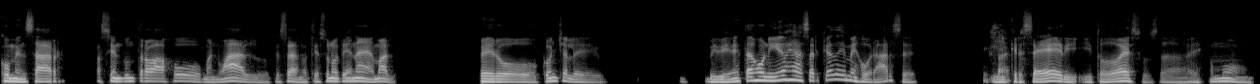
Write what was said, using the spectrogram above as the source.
comenzar haciendo un trabajo manual o lo que sea, no, eso no tiene nada de malo. Pero, conchale, vivir en Estados Unidos es acerca de mejorarse y crecer y, y todo eso, o sea, es como,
